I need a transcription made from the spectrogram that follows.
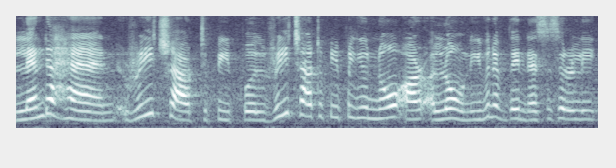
lend a hand, reach out to people, reach out to people you know are alone, even if they're necessarily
